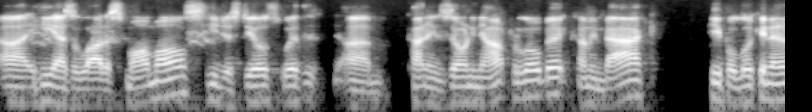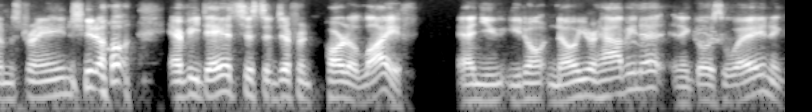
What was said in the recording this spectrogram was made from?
Uh, he has a lot of small malls. He just deals with it, um, kind of zoning out for a little bit, coming back, people looking at him strange. You know, every day it's just a different part of life, and you you don't know you're having it, and it goes away, and it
